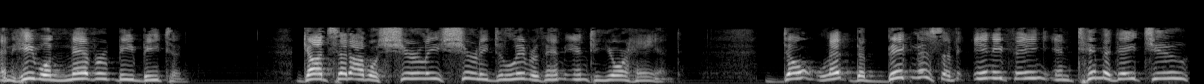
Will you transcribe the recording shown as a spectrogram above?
And He will never be beaten. God said, I will surely, surely deliver them into your hand. Don't let the bigness of anything intimidate you.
